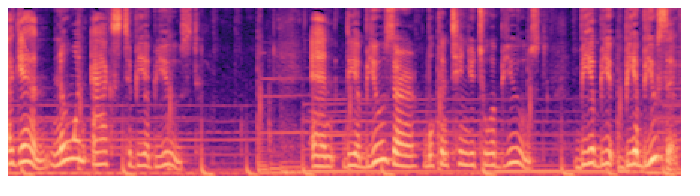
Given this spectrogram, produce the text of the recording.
Again no one asks to be abused and the abuser will continue to abuse be abu- be abusive.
